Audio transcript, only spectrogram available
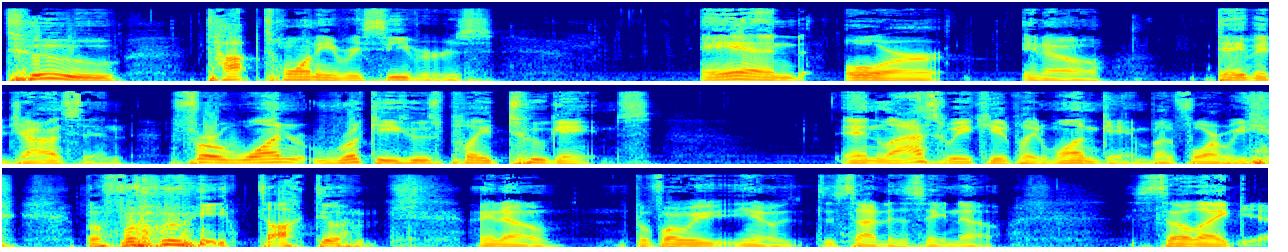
two top 20 receivers and, or, you know, David Johnson for one rookie who's played two games. And last week he had played one game before we, before we talked to him, you know, before we, you know, decided to say no. So, like, Yeah.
